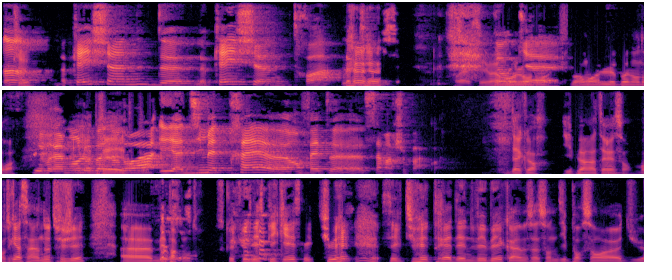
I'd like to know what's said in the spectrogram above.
Un, location. Deux, location. Trois, location. c'est vraiment l'endroit, c'est vraiment le bon endroit. C'est vraiment le bon endroit. Et à 10 mètres près, euh, en fait, euh, ça marche pas, quoi. D'accord, hyper intéressant. En tout cas, c'est un autre sujet. Euh, mais par contre, ce que tu viens d'expliquer, c'est que tu es, c'est que tu es très DNVB, quand même 70% du,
